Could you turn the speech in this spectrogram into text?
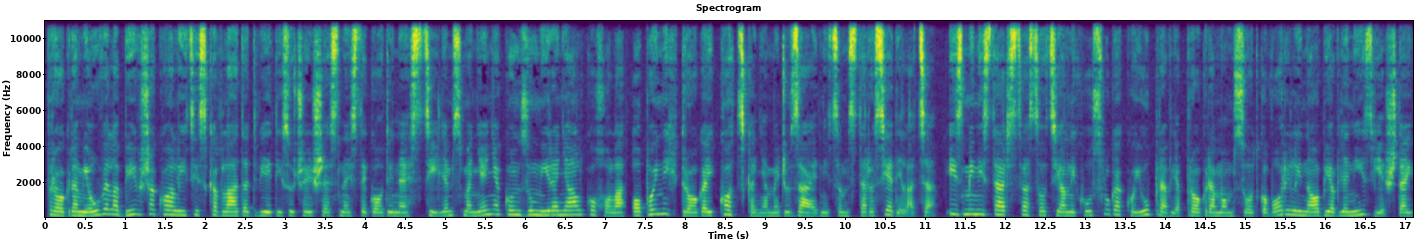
Program je uvela bivša koalicijska vlada 2016. godine s ciljem smanjenja konzumiranja alkohola, opojnih droga i kockanja među zajednicom starosjedilaca. Iz Ministarstva socijalnih usluga koji upravlja programom su odgovorili na objavljeni izvještaj,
